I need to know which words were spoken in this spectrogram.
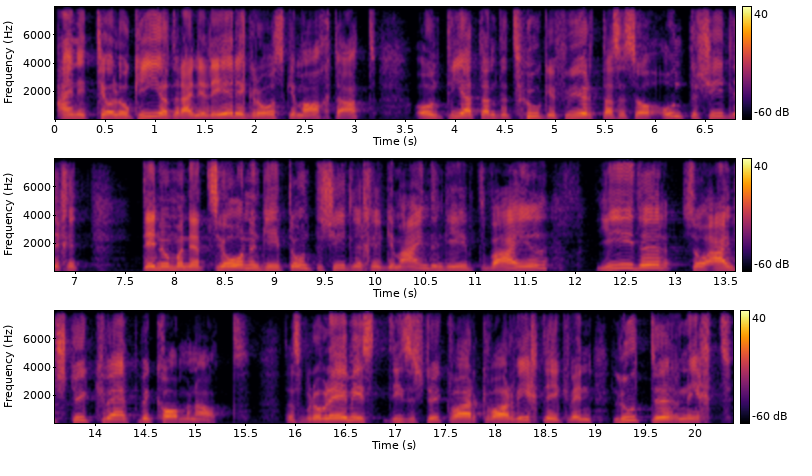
eine Theologie oder eine Lehre groß gemacht hat. Und die hat dann dazu geführt, dass es so unterschiedliche Denominationen gibt, unterschiedliche Gemeinden gibt, weil jeder so ein Stückwerk bekommen hat. Das Problem ist, dieses Stück war, war wichtig. Wenn Luther nicht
